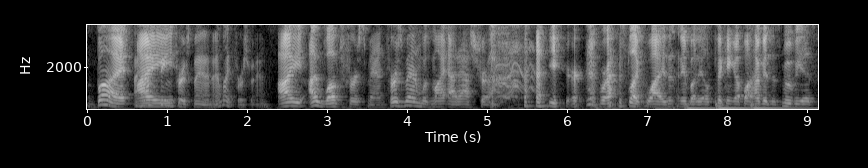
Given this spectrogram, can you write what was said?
But I have I, seen First Man. I like First Man. I I loved First Man. First Man was my Ad Astra year, where I was like, why isn't anybody else picking up on how good this movie is?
